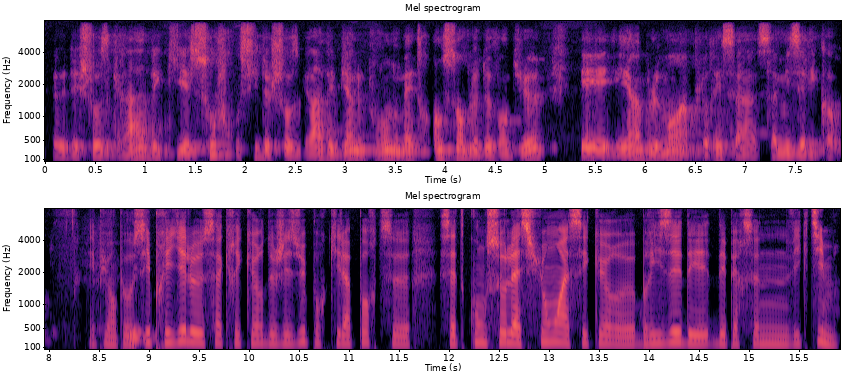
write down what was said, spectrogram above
des choses graves et qui souffre aussi de choses graves, eh bien, nous pouvons nous mettre ensemble devant Dieu et, et humblement implorer sa miséricorde. Et puis on peut aussi prier le Sacré-Cœur de Jésus pour qu'il apporte cette consolation à ces cœurs euh, brisés des, personnes victimes.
